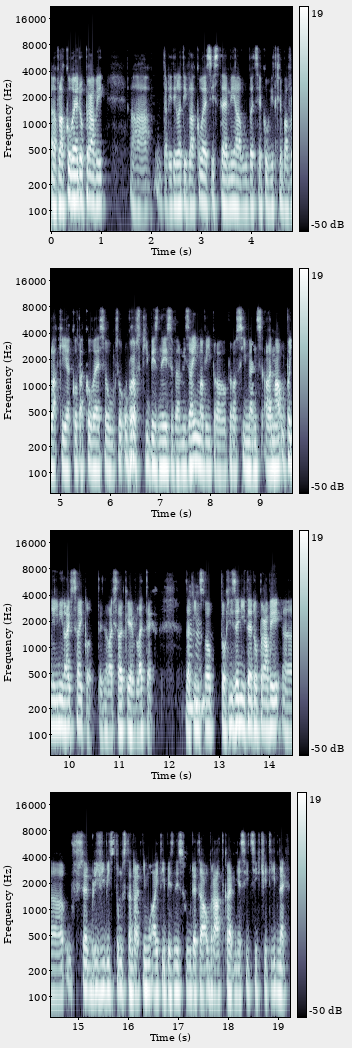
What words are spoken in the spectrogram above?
eh, vlakové dopravy. A tady tyhle ty vlakové systémy a vůbec jako třeba vlaky jako takové jsou, jsou obrovský biznis, velmi zajímavý pro, pro Siemens, ale má úplně jiný life cycle. Ten life cycle je v letech zatímco mm-hmm. to řízení té dopravy uh, už se blíží víc tomu standardnímu IT biznisu, kde ta obrátka je v měsících či týdnech.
